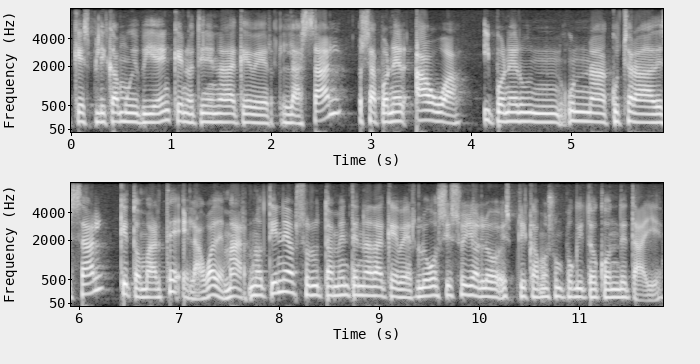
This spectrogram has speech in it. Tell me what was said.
que explica muy bien que no tiene nada que ver la sal, o sea, poner agua y poner una cucharada de sal que tomarte el agua de mar. No tiene absolutamente nada que ver. Luego si eso ya lo explicamos un poquito con detalle.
